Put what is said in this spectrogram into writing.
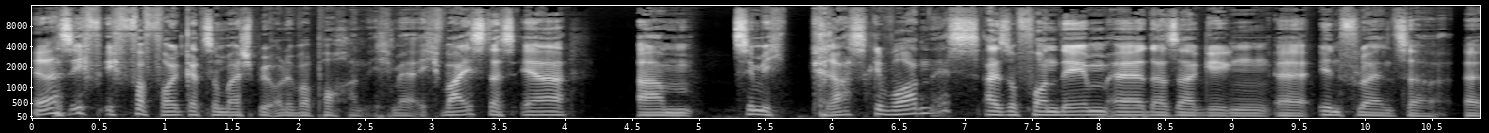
Ja. also ich, ich verfolge zum Beispiel Oliver Pocher nicht mehr. Ich weiß, dass er ähm, ziemlich krass geworden ist. Also von dem, äh, dass er gegen äh, Influencer äh,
